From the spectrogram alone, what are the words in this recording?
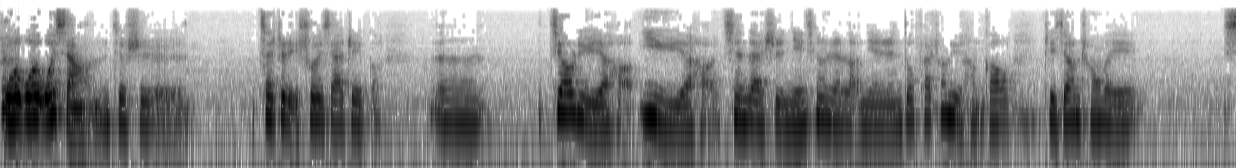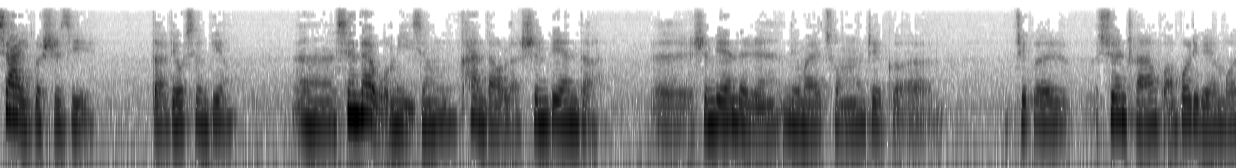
我我我想就是在这里说一下这个，嗯，焦虑也好，抑郁也好，现在是年轻人、老年人都发生率很高，这将成为下一个世纪的流行病。嗯，现在我们已经看到了身边的，呃，身边的人。另外，从这个这个宣传广播里边，我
